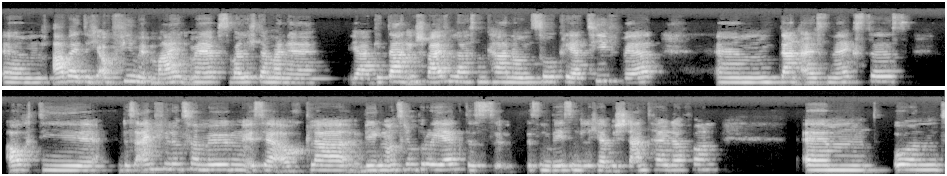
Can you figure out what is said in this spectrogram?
ähm, arbeite ich auch viel mit Mindmaps, weil ich da meine ja, Gedanken schweifen lassen kann und so kreativ werde. Ähm, dann als nächstes auch die, das Einfühlungsvermögen ist ja auch klar wegen unserem Projekt. Das ist ein wesentlicher Bestandteil davon. Ähm, und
